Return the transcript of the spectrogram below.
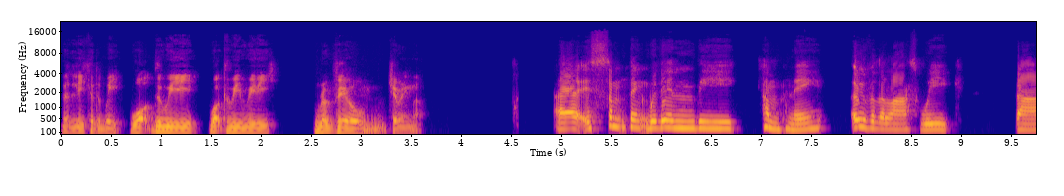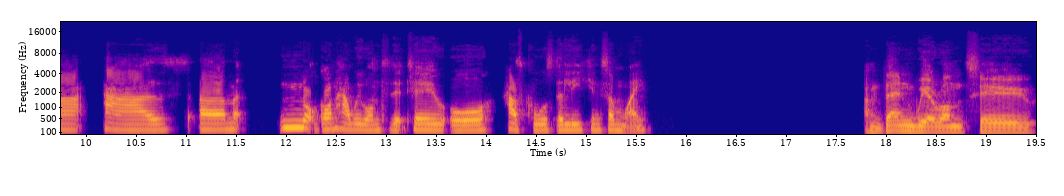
the leak of the week? What do we what do we really reveal during that? Uh, is something within the company over the last week that has um, not gone how we wanted it to or has caused a leak in some way. And then we're on to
